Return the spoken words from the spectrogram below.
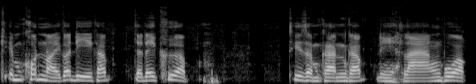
เข้มข้นหน่อยก็ดีครับ จะได้เคลือบที่สำคัญครับ นี่ล้างพวก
